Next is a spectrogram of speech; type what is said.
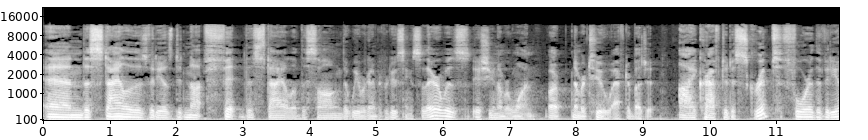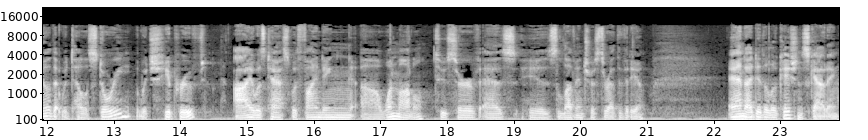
And the style of those videos did not fit the style of the song that we were going to be producing. So there was issue number one, or number two after budget. I crafted a script for the video that would tell a story, which he approved. I was tasked with finding uh, one model to serve as his love interest throughout the video. And I did the location scouting.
